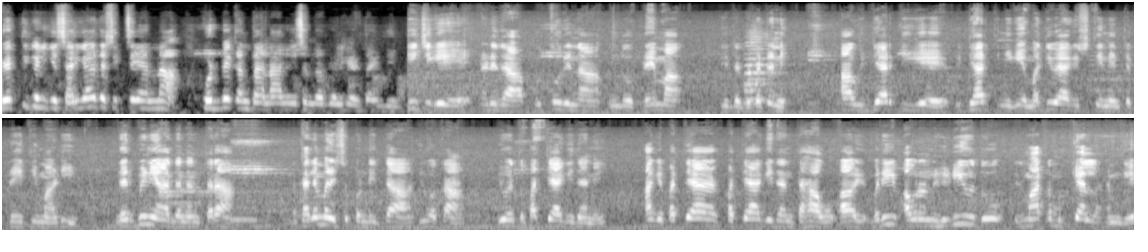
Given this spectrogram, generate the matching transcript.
ವ್ಯಕ್ತಿಗಳಿಗೆ ಸರಿಯಾದ ಶಿಕ್ಷೆಯನ್ನ ಕೊಡ್ಬೇಕಂತ ನಾನು ಈ ಸಂದರ್ಭದಲ್ಲಿ ಹೇಳ್ತಾ ಇದ್ದೀನಿ. ಇತ್ತೀಚೆಗೆ ನಡೆದ ಪುತ್ತೂರಿನ ಒಂದು ಪ್ರೇಮ ಇದ್ದ ಘಟನೆ. ಆ ವಿದ್ಯಾರ್ಥಿಗೆ, ವಿದ್ಯಾರ್ಥಿನಿಗೆ ಮದುವೆ ಆಗಿಸ್ತೇನೆ ಅಂತ ಪ್ರೀತಿ ಮಾಡಿ ಗರ್ಭಿಣಿಯಾದ ನಂತರ ತಲೆಮರೆಸಿಕೊಂಡಿದ್ದ ಯುವಕ ಇವತ್ತು ಪತ್ತೆಯಾಗಿದ್ದಾನೆ ಹಾಗೆ ಪತ್ತೆ ಪತ್ತೆಯಾಗಿದ್ದಂತಹ ಬರೀ ಅವರನ್ನು ಹಿಡಿಯುವುದು ಇದು ಮಾತ್ರ ಮುಖ್ಯ ಅಲ್ಲ ನಮಗೆ.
